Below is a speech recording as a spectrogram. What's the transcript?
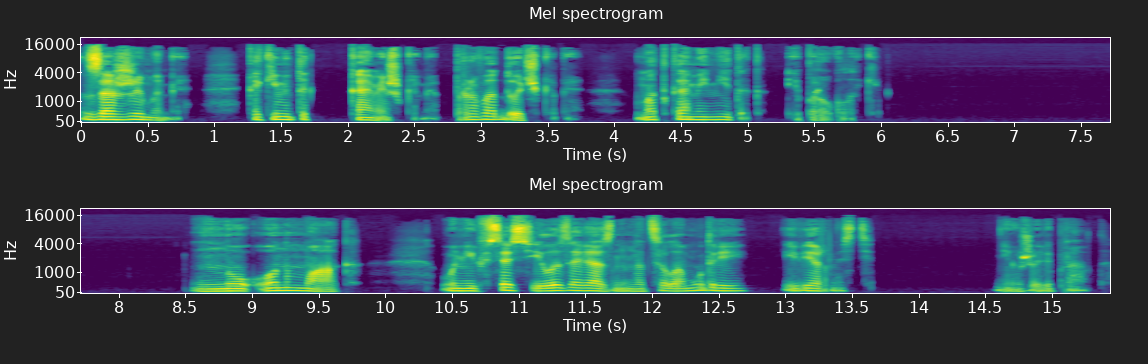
зажимами, какими-то камешками, проводочками, мотками ниток и проволоки. Ну, он маг, у них вся сила завязана на целомудрии и верности. Неужели правда?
